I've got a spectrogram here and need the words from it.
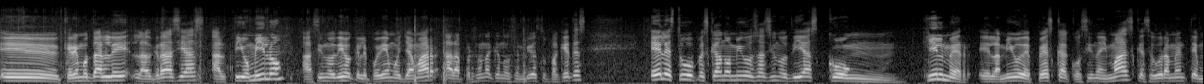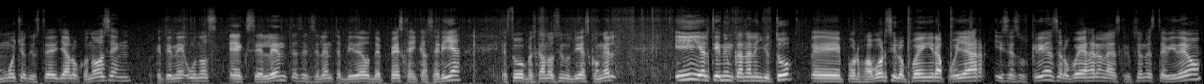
Eh, queremos darle las gracias al tío Milo, así nos dijo que le podíamos llamar a la persona que nos envió estos paquetes. Él estuvo pescando amigos hace unos días con Hilmer, el amigo de pesca, cocina y más, que seguramente muchos de ustedes ya lo conocen, porque tiene unos excelentes, excelentes videos de pesca y cacería. Estuvo pescando hace unos días con él. Y él tiene un canal en YouTube, eh, por favor si lo pueden ir a apoyar y se suscriben, se lo voy a dejar en la descripción de este video.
